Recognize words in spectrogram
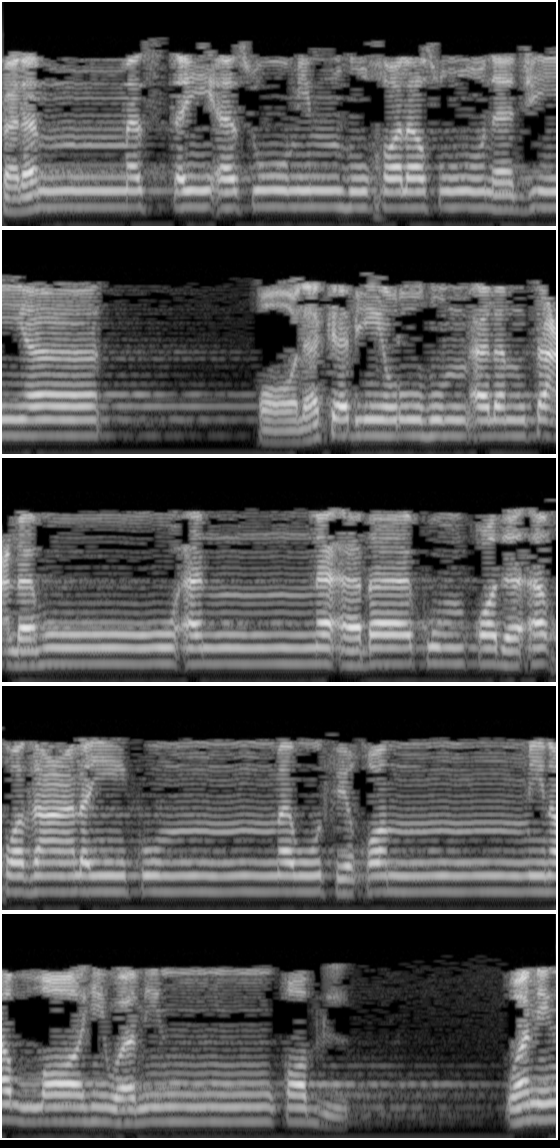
فَلَمَّا اسْتَيْأَسُوا مِنْهُ خَلَصُوا نَجِيًّا. قَالَ كَبِيرُهُمْ أَلَمْ تَعْلَمُوا أَنَّ أَبَاكُمْ قَدْ أَخَذَ عَلَيْكُمْ مَوْثِقًا مِنَ اللَّهِ وَمِنْ قَبْلُ وَمِنْ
